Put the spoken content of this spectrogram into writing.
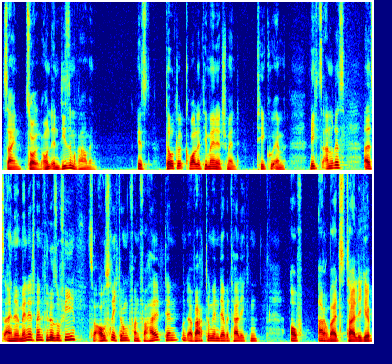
sein soll. Und in diesem Rahmen ist Total Quality Management, TQM, nichts anderes als eine Managementphilosophie zur Ausrichtung von Verhalten und Erwartungen der Beteiligten auf arbeitsteilige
